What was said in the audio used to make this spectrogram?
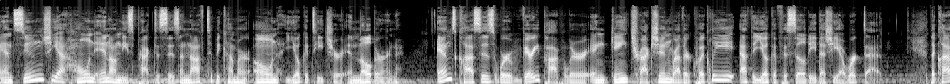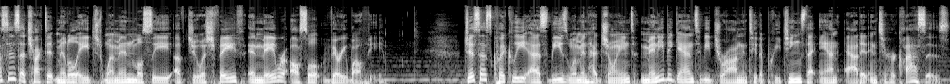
and soon she had honed in on these practices enough to become her own yoga teacher in Melbourne. Anne's classes were very popular and gained traction rather quickly at the yoga facility that she had worked at. The classes attracted middle aged women, mostly of Jewish faith, and they were also very wealthy. Just as quickly as these women had joined, many began to be drawn into the preachings that Anne added into her classes.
